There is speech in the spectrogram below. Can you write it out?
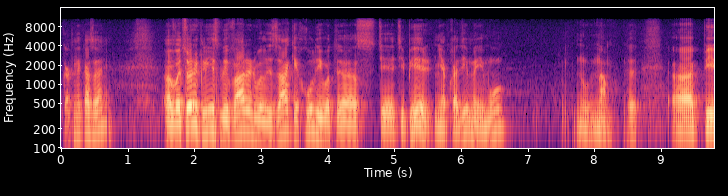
как наказание. В Цорик Лисли Варер Велизаки Хули, вот э, теперь необходимо ему, ну, нам, да, э,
